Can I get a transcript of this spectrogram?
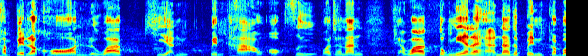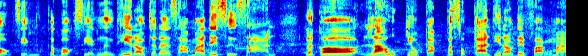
ทำเป็นละครหรือว่าเขียนเป็นข่าวออกสื่อ เพราะฉะนั้นแขว่าตรงนี้แหละฮะน่าจะเป็นกระบอกเสียงกระบอกเสียงหนึ่งที่เราจะได้สามารถได้สื่อสาร แล้วก็เล่าเกี่ยวกับประสบการณ์ที่เราได้ฟังมา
